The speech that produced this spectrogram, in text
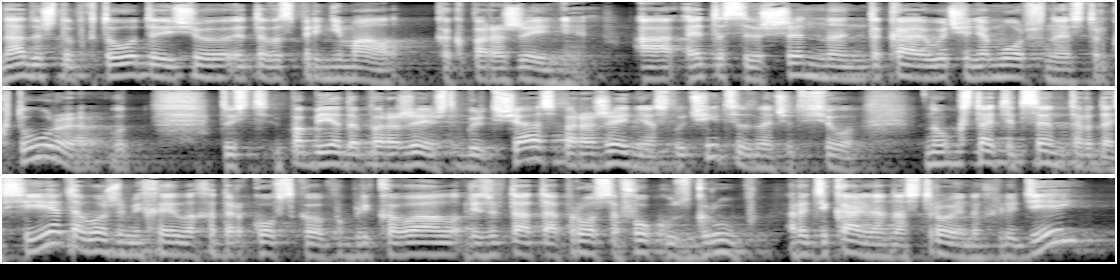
Надо, чтобы кто-то еще это воспринимал как поражение. А это совершенно такая очень аморфная структура. Вот, то есть победа, поражение, что говорит, сейчас поражение случится, значит, все. Ну, кстати, Центр досье того же Михаила Ходорковского публиковал результаты опроса фокус-групп радикально настроенных людей,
